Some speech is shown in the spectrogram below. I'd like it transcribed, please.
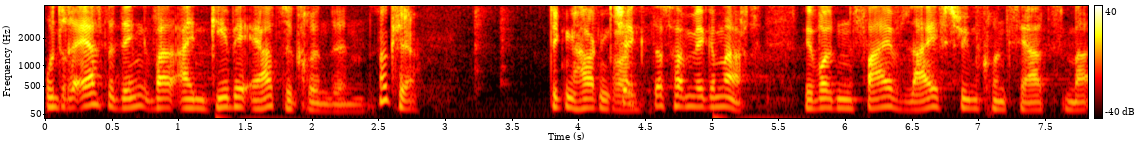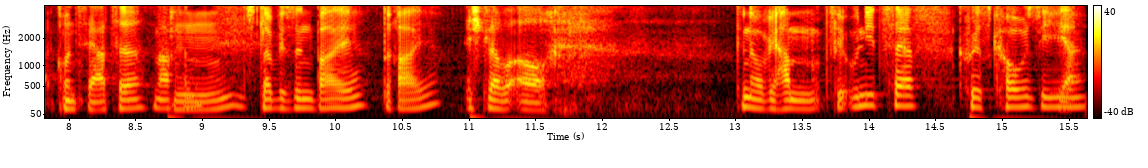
unsere erste Ding war ein GBR zu gründen. Okay. Dicken Haken dran. Check, das haben wir gemacht. Wir wollten five Livestream-Konzerte ma Konzerte machen. Mhm. Ich glaube, wir sind bei drei. Ich glaube auch. Genau, wir haben für UNICEF, Chris Cozy Ja.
